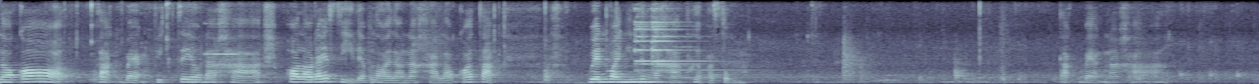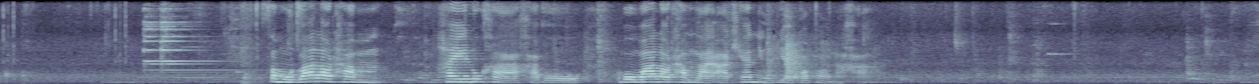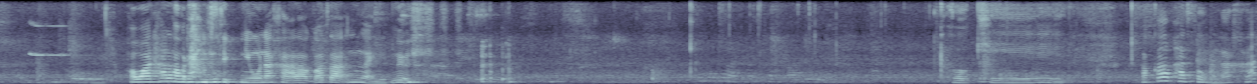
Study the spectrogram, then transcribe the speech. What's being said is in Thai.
แล้วก็ตักแบ่งฟิกเจลนะคะ พอเราได้สีเรียบร้อยแล้วนะคะ เราก็ตักเว้นไว้นิดนึงนะคะ เผื่อผสม ตักแบ่งนะคะ สมมติว่าเราทำให้ลูกค้าค่ะโบ โบว่าเราทำลายอาร์ตแค่นิ้วเดียวก็พอนะคะเพราะว่าถ้าเราทำสิบนิ้วนะคะ เราก็จะเหนื่อยนิดนึง โอเค แล้วก็ผสมนะคะ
